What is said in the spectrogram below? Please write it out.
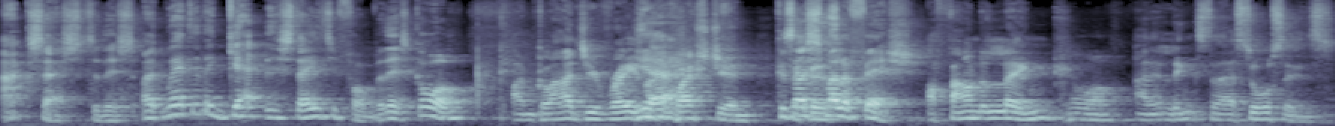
access to this. Like, Where do they get this data from for this? Go on. I'm glad you've raised Yeah. that question 'Cause I smell a fish. I found a link, Go on. and it links to their sources.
